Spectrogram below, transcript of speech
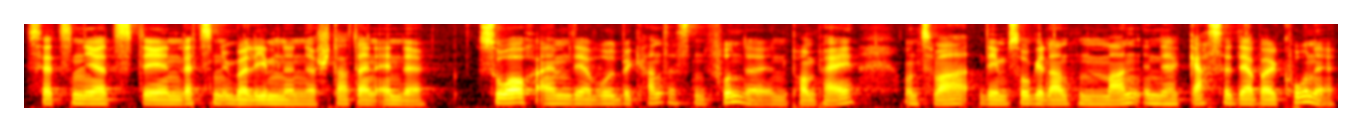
setzen jetzt den letzten Überlebenden der Stadt ein Ende. So auch einem der wohl bekanntesten Funde in Pompeji, und zwar dem sogenannten Mann in der Gasse der Balkone,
